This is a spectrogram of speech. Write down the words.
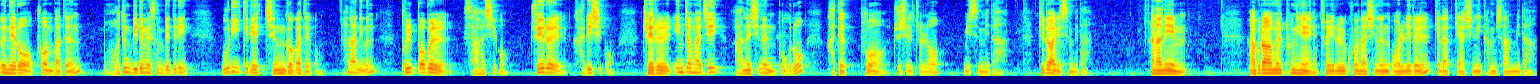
은혜로 구원받은 모든 믿음의 선배들이 우리 길의 증거가 되고 하나님은 불법을 사하시고 죄를 가리시고 죄를 인정하지 않으시는 복으로 가득 부어 주실 줄로 믿습니다. 기도하겠습니다. 하나님 아브라함을 통해 저희를 구원하시는 원리를 깨닫게 하시니 감사합니다.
